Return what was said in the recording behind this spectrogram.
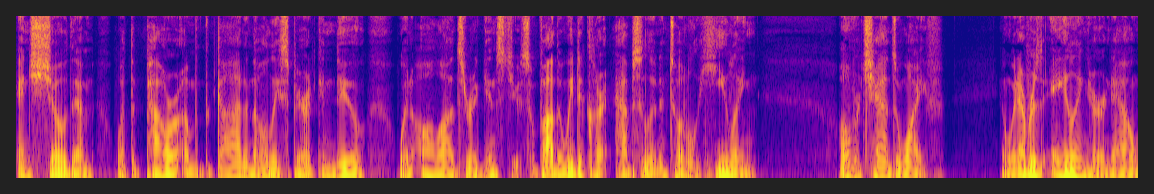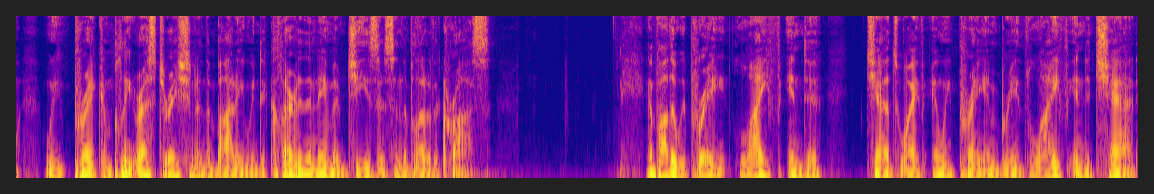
and show them what the power of God and the Holy Spirit can do when all odds are against you. So, Father, we declare absolute and total healing over Chad's wife. And whatever's ailing her now, we pray complete restoration of the body. We declare it in the name of Jesus and the blood of the cross. And Father, we pray life into Chad's wife, and we pray and breathe life into Chad.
